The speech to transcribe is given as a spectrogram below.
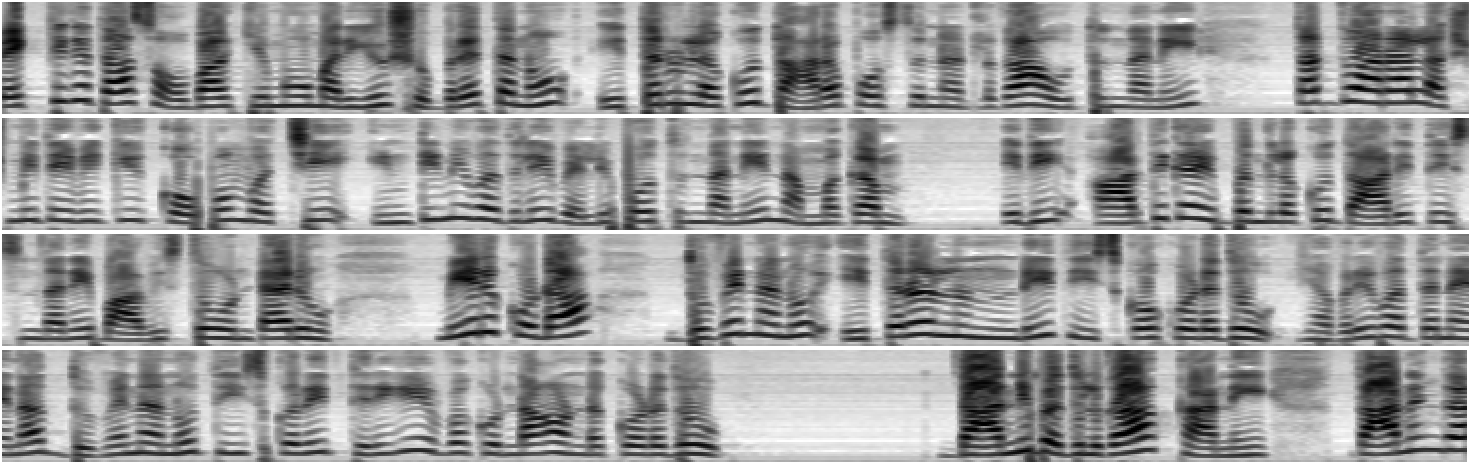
వ్యక్తిగత సౌభాగ్యము మరియు శుభ్రతను ఇతరులకు దారపోస్తున్నట్లుగా అవుతుందని తద్వారా లక్ష్మీదేవికి కోపం వచ్చి ఇంటిని వదిలి వెళ్ళిపోతుందని నమ్మకం. ఇది ఆర్థిక ఇబ్బందులకు దారితీస్తుందని భావిస్తూ ఉంటారు. మీరు కూడా దువ్వెనను ఇతరుల నుండి తీసుకోకూడదు. ఎవరి వద్దనైనా దువ్వెనను తీసుకొని తిరిగి ఇవ్వకుండా ఉండకూడదు. దాన్ని బదులుగా కానీ దానంగా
